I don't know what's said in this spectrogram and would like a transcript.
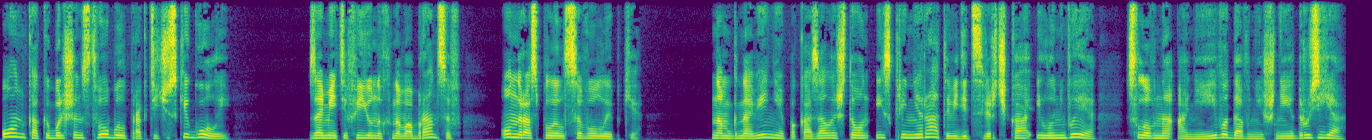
Он, как и большинство, был практически голый. Заметив юных новобранцев, он расплылся в улыбке. На мгновение показалось, что он искренне рад видеть Сверчка и Луньвея, словно они его давнишние друзья.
